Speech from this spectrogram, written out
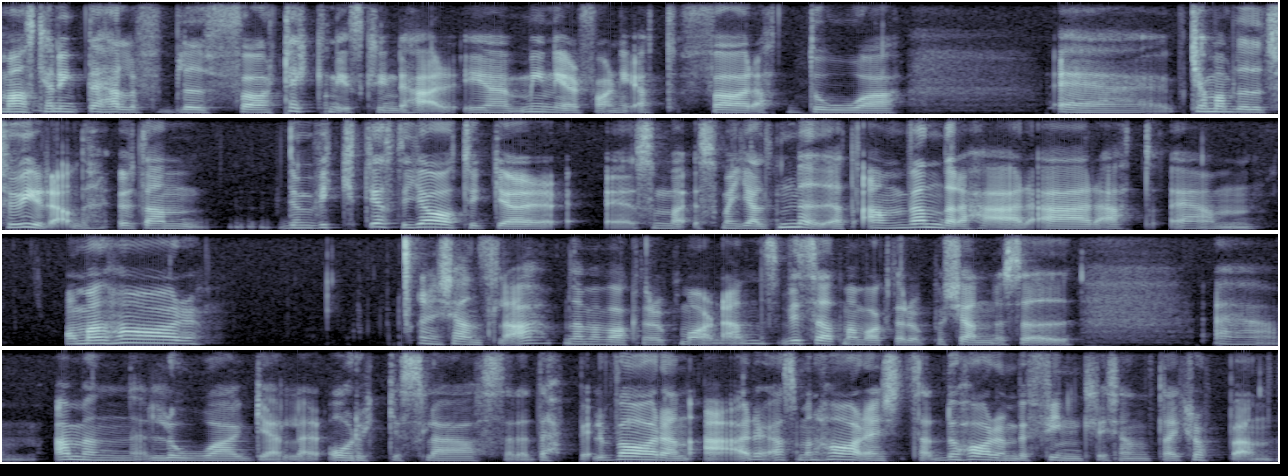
man kan inte heller bli för teknisk kring det här, är min erfarenhet, för att då eh, kan man bli lite förvirrad. Utan den viktigaste jag tycker eh, som, som har hjälpt mig att använda det här är att eh, om man har en känsla när man vaknar upp på morgonen, vi säger att man vaknar upp och känner sig eh, ja, men, låg eller orkeslös eller deppig, eller vad den är, alltså man har en, du har en befintlig känsla i kroppen,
